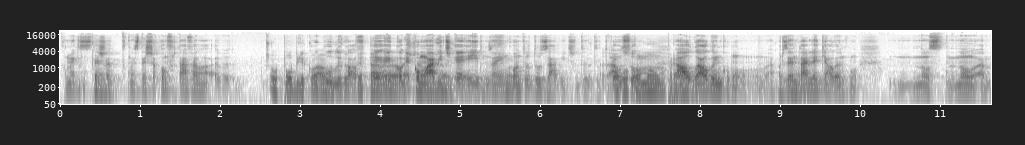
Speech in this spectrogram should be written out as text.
Como é que se, okay. deixa, como é se deixa confortável o público o público alvo tá é, é, é como hábitos é, é irmos ao encontro dos hábitos de, de, de algo consumo. comum para algo algo em comum. Apresentar-lhe aqui algo em comum. Não, não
